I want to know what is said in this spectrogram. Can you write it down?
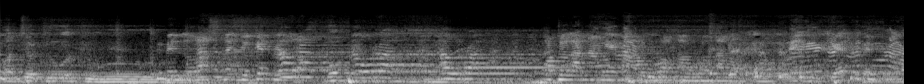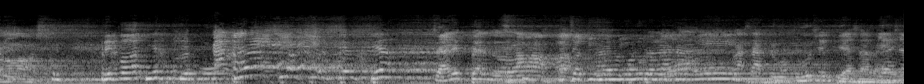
ojo dhuwur-dhuwur. Ben los nek joget. Aurat. Aurat. Aurat. Padha lanange kawruh taluk. Nek joget ben los. Pripun? Ya, ya. Jare ben los. Aja dhuwur-dhuwur. lanange. Rasa dhuwur-dhuwur sing biasa lah. Biasa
